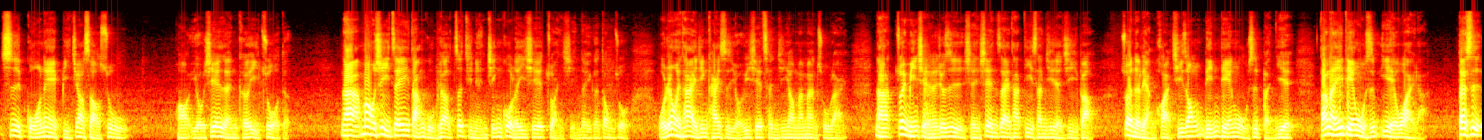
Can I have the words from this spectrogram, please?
是国内比较少数，好有些人可以做的。那茂系这一档股票这几年经过了一些转型的一个动作，我认为它已经开始有一些成绩要慢慢出来。那最明显的就是显现在它第三季的季报赚了两块，其中零点五是本业，当然一点五是业外啦。但是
